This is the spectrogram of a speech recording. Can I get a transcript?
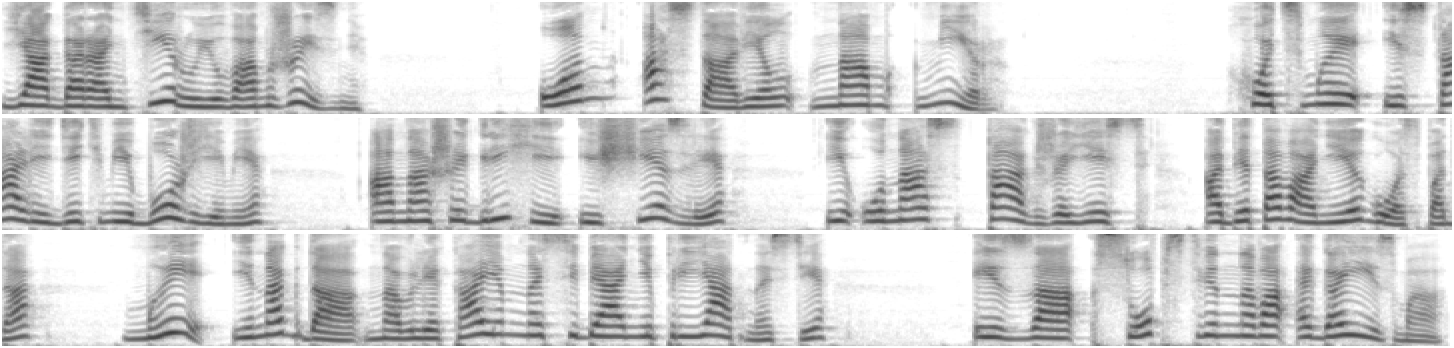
я гарантирую вам жизнь. Он оставил нам мир. Хоть мы и стали детьми Божьими, а наши грехи исчезли, и у нас также есть обетование Господа, мы иногда навлекаем на себя неприятности из-за собственного эгоизма.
